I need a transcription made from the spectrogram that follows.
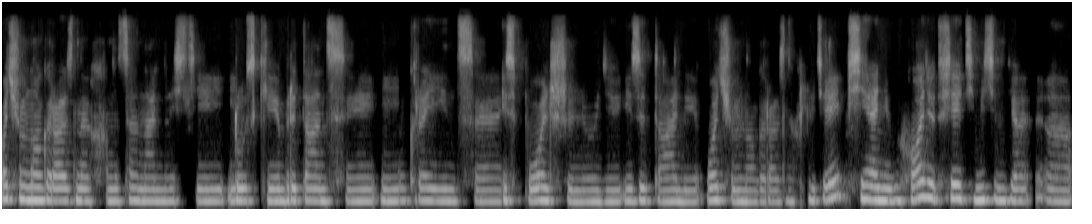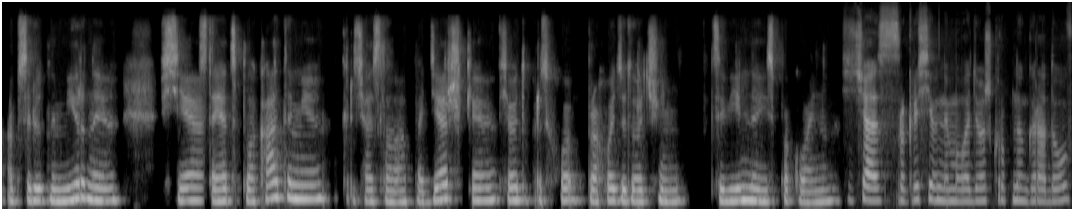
Очень много разных национальностей. И русские, британцы, и украинцы, из Польши люди, из Италии. Очень много разных людей. Все они выходят, все эти митинги э, абсолютно мирные. Все стоят с плакатами, кричат слова поддержки. Все это происходит, проходит очень цивильно и спокойно. Сейчас прогрессивная молодежь крупных городов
